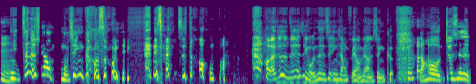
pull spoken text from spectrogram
嗯，你真的需要母亲告诉你，你才知道吗？好了，就是这件事情，我真的是印象非常非常深刻。然后就是，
